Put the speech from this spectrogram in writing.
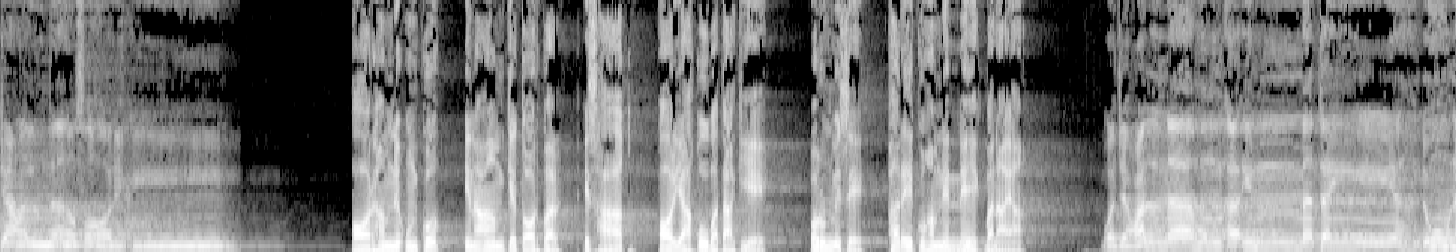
جَعَلْنَا صَالِحِينَ اور ہم نے ان کو انعام کے طور پر اسحاق اور یعقوب عطا کیے اور ان میں سے ہر ایک کو ہم نے نیک بنایا۔ وَجَعَلْنَاهُمْ أَئِمَّةً يَهْدُونَ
